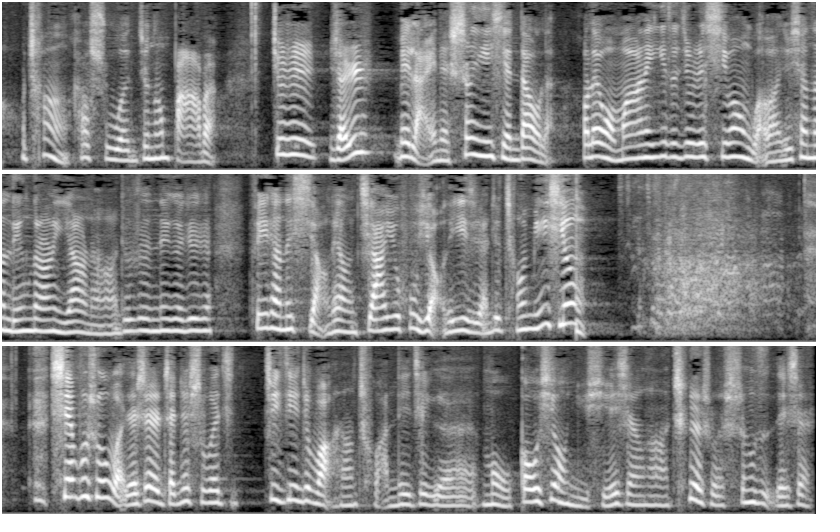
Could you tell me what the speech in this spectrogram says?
好唱，好说，就能叭叭，就是人儿没来呢，声音先到了。后来我妈那意思就是希望我吧，就像那铃铛一样的啊，就是那个就是非常的响亮，家喻户晓的意思，就成为明星。先不说我这事儿，咱就说最近这网上传的这个某高校女学生啊厕所生子的事儿，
